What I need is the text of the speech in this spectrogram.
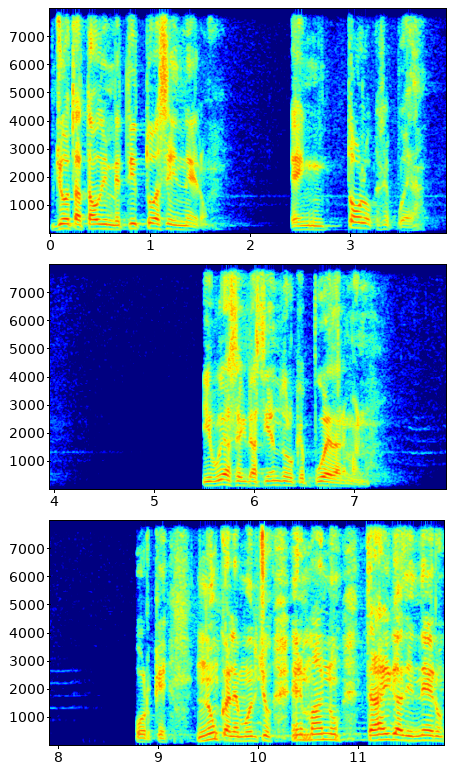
Yo he tratado de invertir todo ese dinero en todo lo que se pueda. Y voy a seguir haciendo lo que pueda, hermano. Porque nunca le hemos dicho, hermano, traiga dinero.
